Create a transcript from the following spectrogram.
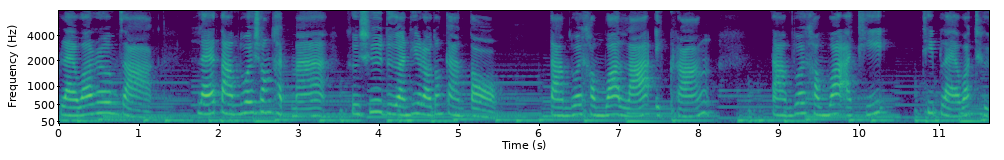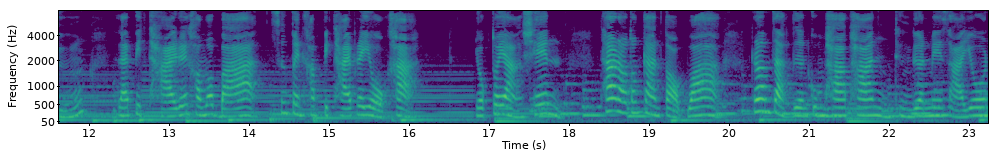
แปลว่าเริ่มจาก และตามด้วยช่องถัดมา คือชื่อเดือนที่เราต้องการตอบ ตามด้วยคำว่าละอีกครั้ง ตามด้วยคำว่าอาทิ ที่แปลว่าถึง และปิดท้ายด้วยคำว่าบาซึ่งเป็นคำปิดท้ายประโยคค่ะ ยกตัวอย่างเช่น ถ้าเราต้องการตอบว่า เริ่มจากเดือนกุมภาพันธ์ถึงเดือนเมษายน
